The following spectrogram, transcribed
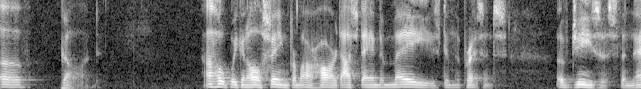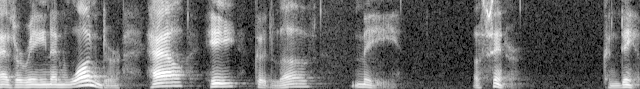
of God. I hope we can all sing from our heart, I stand amazed in the presence of Jesus the Nazarene and wonder how he could love me, a sinner condemned,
